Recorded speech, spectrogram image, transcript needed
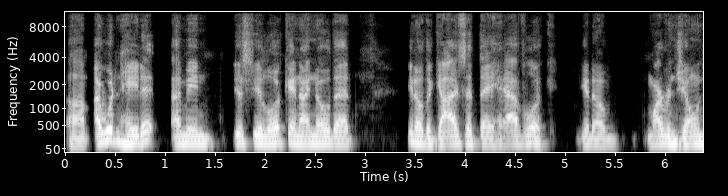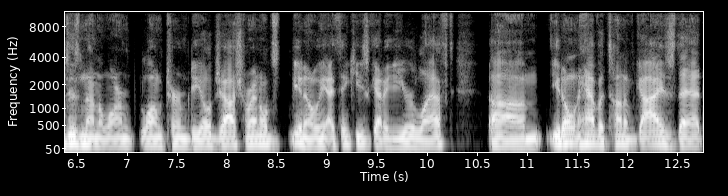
Um, I wouldn't hate it. I mean, just you look, and I know that you know the guys that they have. Look, you know, Marvin Jones isn't on a long term deal. Josh Reynolds, you know, I think he's got a year left. Um, you don't have a ton of guys that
